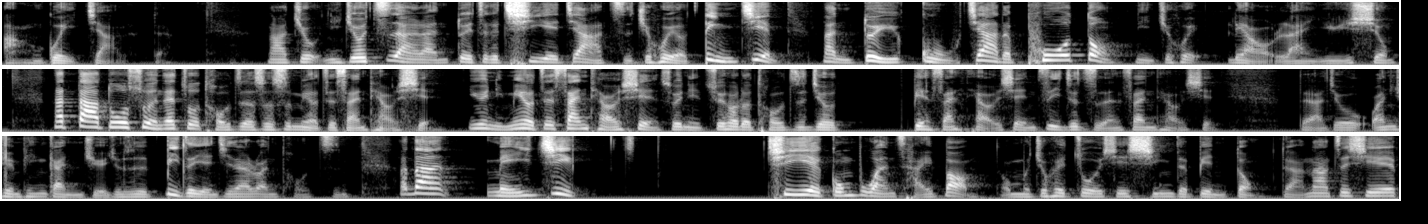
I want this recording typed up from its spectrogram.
昂贵价了，对。那就你就自然而然对这个企业价值就会有定见，那你对于股价的波动，你就会了然于胸。那大多数人在做投资的时候是没有这三条线，因为你没有这三条线，所以你最后的投资就变三条线，你自己就只能三条线。对啊，就完全凭感觉，就是闭着眼睛在乱投资。那当然，每一季企业公布完财报，我们就会做一些新的变动，对啊。那这些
